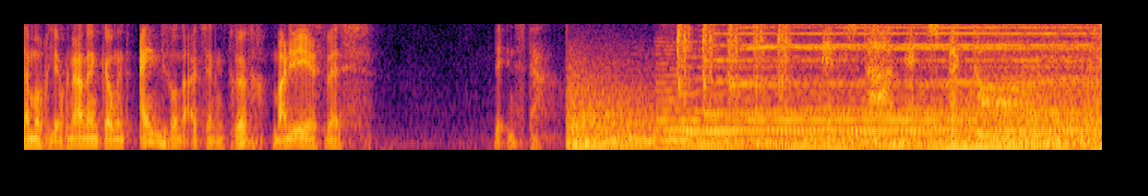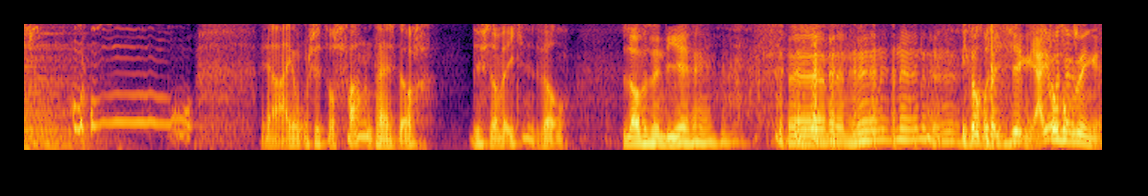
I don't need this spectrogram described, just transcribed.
Daar mogen jullie over nadenken. Komen we in het einde van de uitzending terug. Maar nu eerst, Wes. De Insta. Ja, jongens, het was Valentijnsdag. Dus dan weet je het wel. Love is in the air. Ik Toch een beetje zingen. Ja, Toch jongens. nog zingen.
